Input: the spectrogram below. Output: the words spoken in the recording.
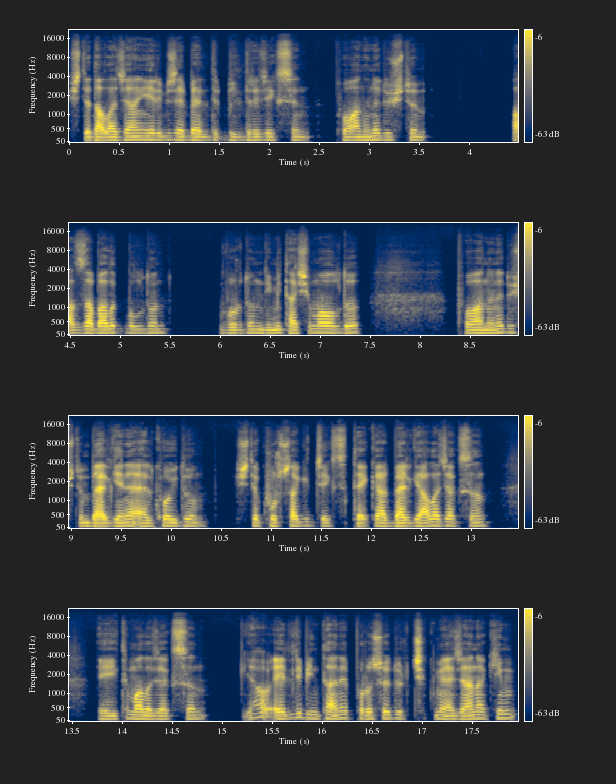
İşte dalacağın yeri bize bildireceksin. Puanını düştüm. Fazla balık buldun. Vurdun limit aşımı oldu. Puanını düştüm. Belgene el koydum. İşte kursa gideceksin. Tekrar belge alacaksın. Eğitim alacaksın. Ya 50 bin tane prosedür çıkmayacağına kim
